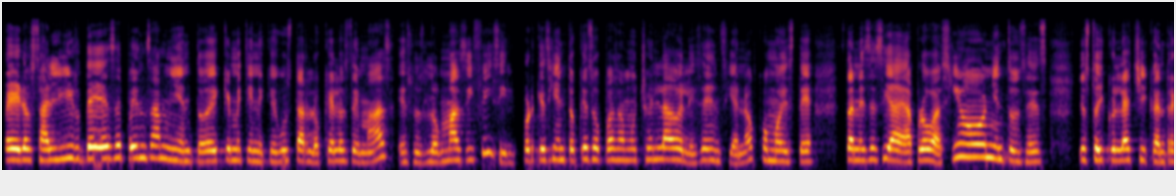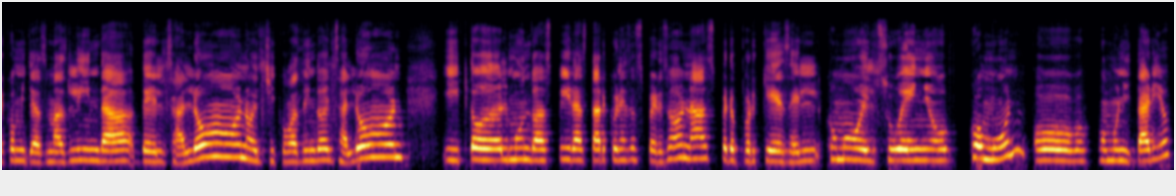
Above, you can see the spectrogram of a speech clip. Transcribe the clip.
pero salir de ese pensamiento de que me tiene que gustar lo que los demás, eso es lo más difícil, porque siento que eso pasa mucho en la adolescencia, ¿no? Como este, esta necesidad de aprobación y entonces yo estoy con la chica, entre comillas, más linda del salón o el chico más lindo del salón y todo el mundo aspira a estar con esas personas, pero porque es el, como el sueño común o comunitario,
